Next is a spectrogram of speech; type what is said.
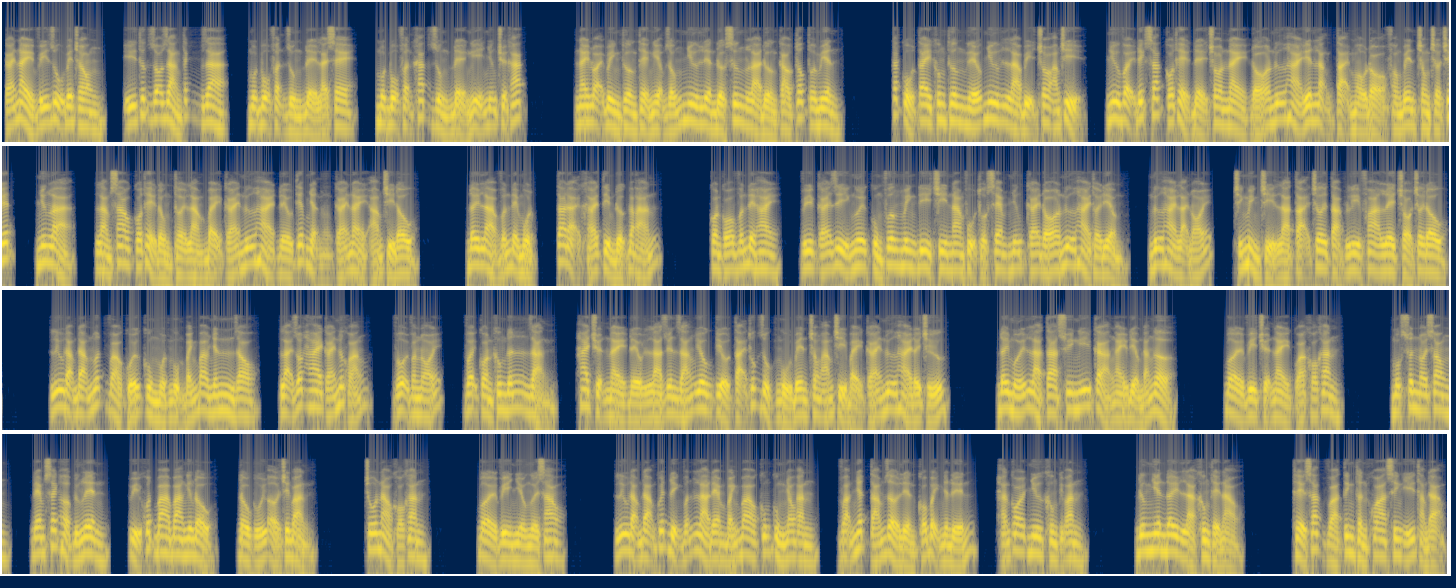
Cái này ví dụ bên trong, ý thức rõ ràng tách ra, một bộ phận dùng để lái xe, một bộ phận khác dùng để nghĩ những chuyện khác. Nay loại bình thường thể nghiệm giống như liền được xưng là đường cao tốc thôi miên. Các cổ tay không thương nếu như là bị cho ám chỉ, như vậy đích sắc có thể để cho này đó nữ hải yên lặng tại màu đỏ phòng bên trong chờ chết, nhưng là, làm sao có thể đồng thời làm bảy cái nữ hải đều tiếp nhận cái này ám chỉ đâu? Đây là vấn đề một, ta đại khái tìm được đáp án. Còn có vấn đề hai, vì cái gì ngươi cùng phương minh đi chi nam phụ thuộc xem những cái đó nữ hài thời điểm? Nữ hài lại nói, chính mình chỉ là tại chơi tạp ly pha lê trò chơi đâu. Lưu đạm đạm nuốt vào cuối cùng một ngụm bánh bao nhân rau, lại rót hai cái nước khoáng, vội vàng nói, vậy còn không đơn giản, hai chuyện này đều là duyên dáng yêu tiểu tại thúc giục ngủ bên trong ám chỉ bảy cái nữ hài đấy chứ. Đây mới là ta suy nghĩ cả ngày điểm đáng ngờ. Bởi vì chuyện này quá khó khăn. Một xuân nói xong, đem sách hợp đứng lên, ủy khuất ba ba nghiêng đầu đầu túi ở trên bàn. Chỗ nào khó khăn? Bởi vì nhiều người sao? Lưu đạm đạm quyết định vẫn là đem bánh bao cũng cùng nhau ăn, vạn nhất tám giờ liền có bệnh nhân đến, hắn coi như không kịp ăn. Đương nhiên đây là không thể nào. Thể xác và tinh thần khoa sinh ý thảm đạm.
